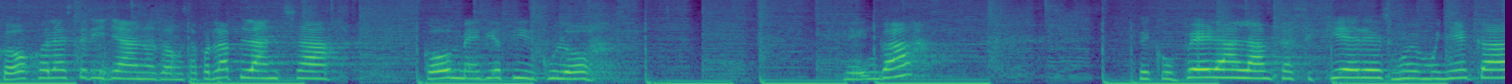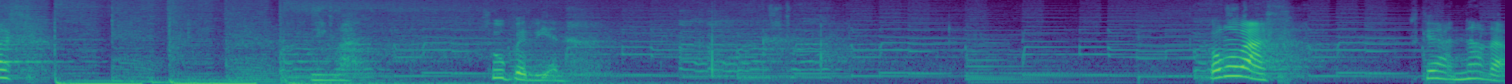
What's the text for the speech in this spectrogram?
Cojo la esterilla. Nos vamos a por la plancha. Con medio círculo. Venga. Recupera. Lanza si quieres. Mueve muñecas. Venga. Súper bien. ¿Cómo vas? Nos queda nada.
